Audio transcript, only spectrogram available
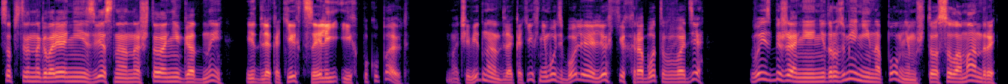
Собственно говоря, неизвестно, на что они годны и для каких целей их покупают. Очевидно, для каких-нибудь более легких работ в воде. Во избежание недоразумений напомним, что саламандры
